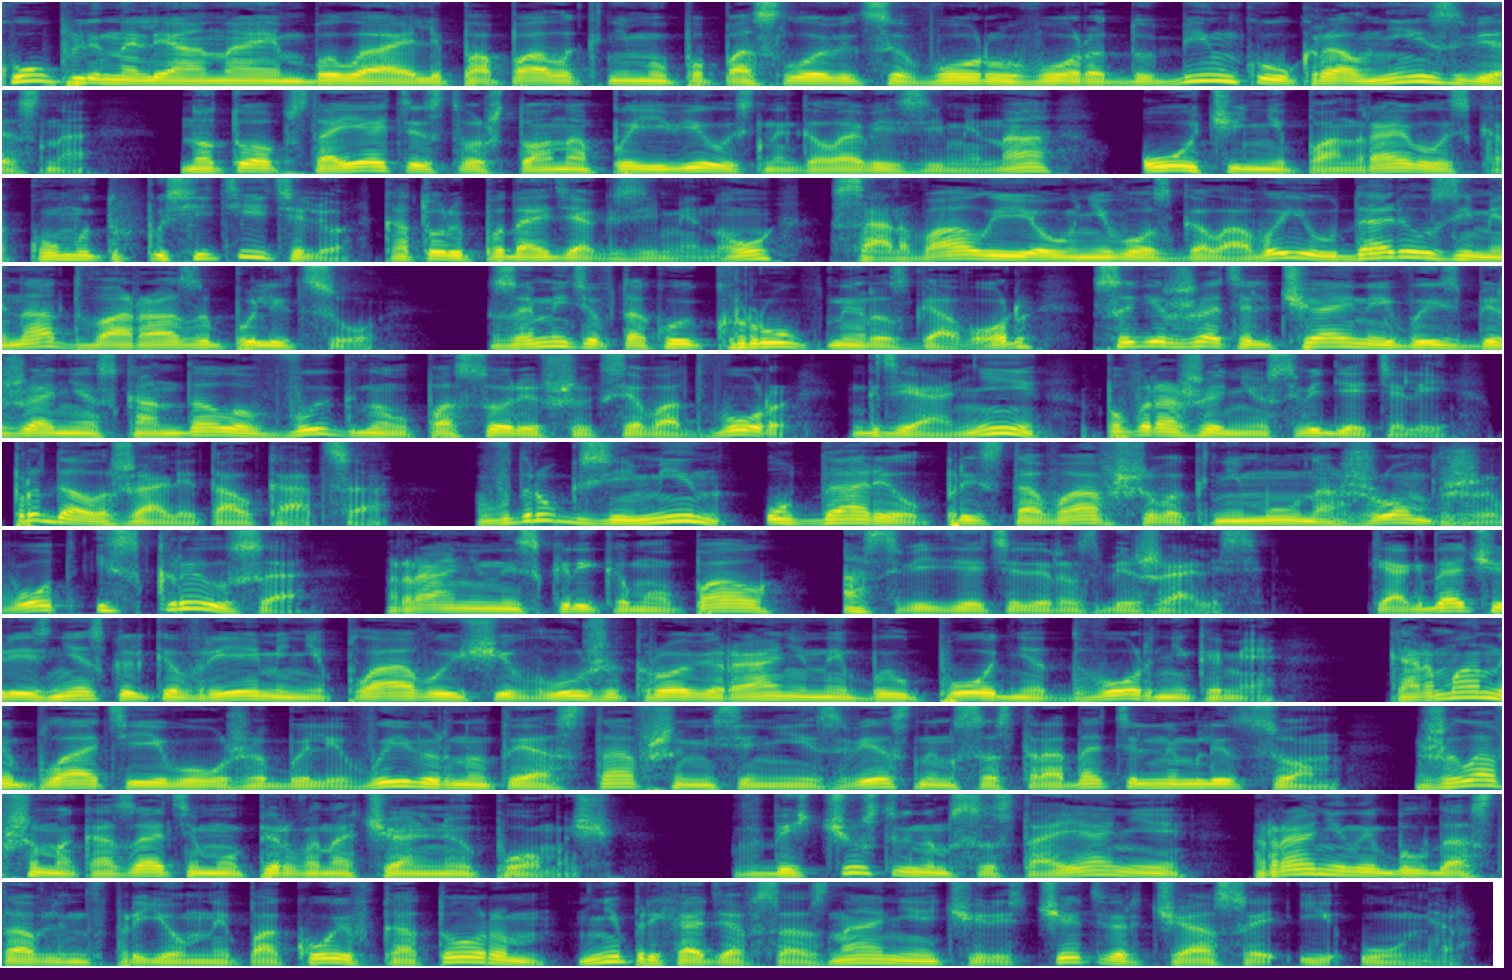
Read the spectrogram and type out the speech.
Куплена ли она им была или попала к нему по пословице «вору вора дубинку украл» неизвестно, но то обстоятельство, что она появилась на голове Зимина, очень не понравилось какому-то посетителю, который, подойдя к Зимину, сорвал ее у него с головы и ударил Зимина два раза по лицу. Заметив такой крупный разговор, содержатель чайной во избежание скандала выгнал поссорившихся во двор, где они, по выражению свидетелей, продолжали толкаться. Вдруг Зимин ударил пристававшего к нему ножом в живот и скрылся. Раненый с криком упал, а свидетели разбежались. Когда через несколько времени плавающий в луже крови раненый был поднят дворниками, карманы платья его уже были вывернуты оставшимся неизвестным сострадательным лицом, желавшим оказать ему первоначальную помощь. В бесчувственном состоянии раненый был доставлен в приемный покой, в котором, не приходя в сознание, через четверть часа и умер.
